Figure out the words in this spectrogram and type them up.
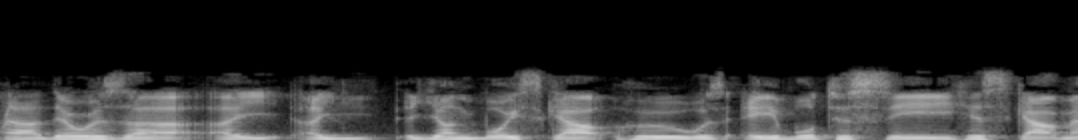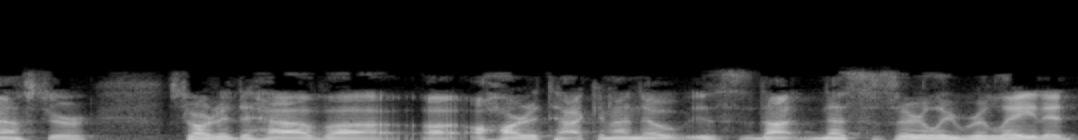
uh, there was a, a, a, a young Boy Scout who was able to see his Scoutmaster started to have uh, a heart attack, and I know it's not necessarily related,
